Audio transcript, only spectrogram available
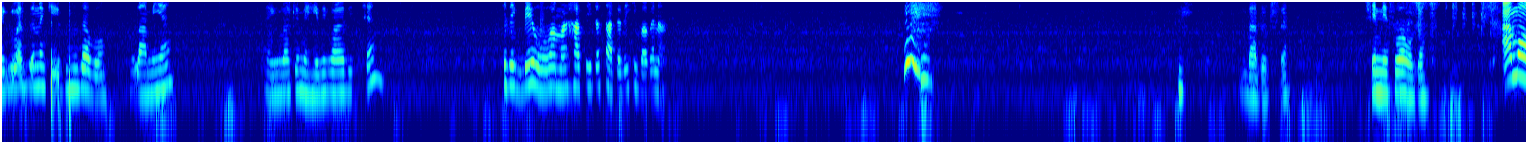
এগুলোর জন্য কি ঘুম যাব? লামিয়া এগুলাকে মেহেদি করা দিচ্ছে। এ দেখবে ও আমার হাতে এটা সাটে দেখি পাবে না। দাঁত উঠছে। সিন্নি শোয়া ওকে আমো!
